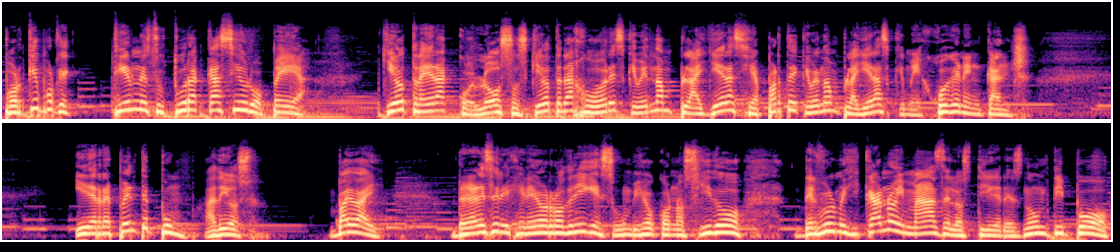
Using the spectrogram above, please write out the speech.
¿Por qué? Porque tiene una estructura casi europea. Quiero traer a colosos, quiero traer a jugadores que vendan playeras y aparte de que vendan playeras que me jueguen en cancha. Y de repente, ¡pum! Adiós. Bye bye. Regresa el ingeniero Rodríguez, un viejo conocido del fútbol mexicano y más de los Tigres, ¿no? Un tipo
